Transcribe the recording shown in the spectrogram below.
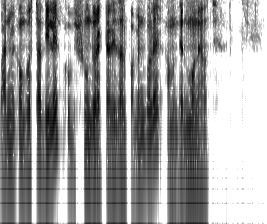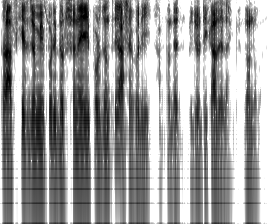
ভার্মি কম্পোস্টটা দিলে খুব সুন্দর একটা রেজাল্ট পাবেন বলে আমাদের মনে হচ্ছে। তো আজকের জমি পরিদর্শনে এই পর্যন্তই। আশা করি আপনাদের ভিডিওটি কাজে লাগবে। ধন্যবাদ।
